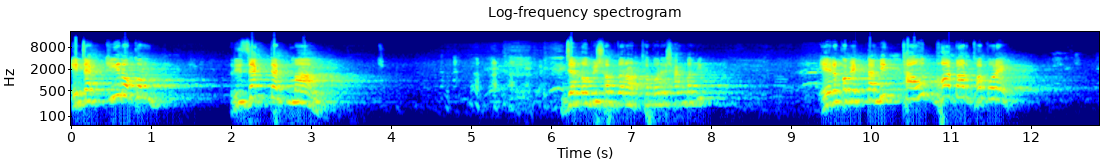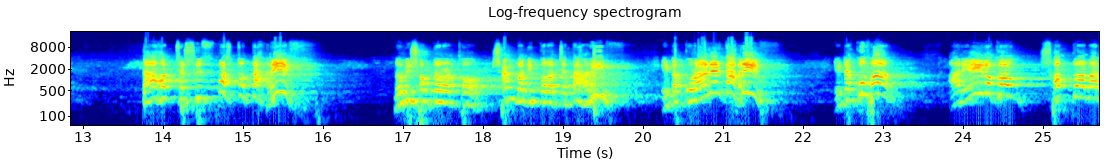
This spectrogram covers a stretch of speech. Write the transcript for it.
এটা কি রকম রিজেক্টেড মাল? যে নবী শব্দের অর্থ করে সাংবাদিক। এরকম একটা মিথ্যা উদ্ভট অর্থ করে। তা হচ্ছে সুস্পষ্ট তাহরিফ। নবী শব্দের অর্থ সাংবাদিক করা হচ্ছে তাহরিফ, এটা কোরআনের তাহরিফ, এটা কুফর। আর এই রকম শব্দ আবার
